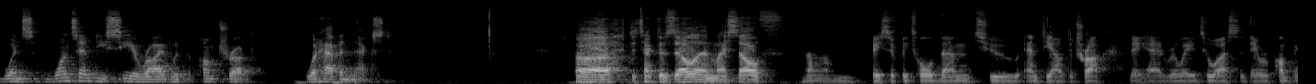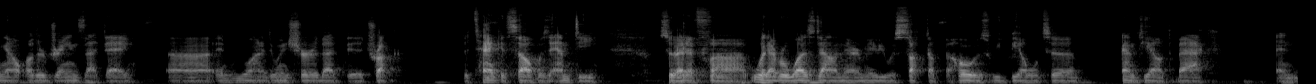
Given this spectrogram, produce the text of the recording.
once, once MDC arrived with the pump truck, what happened next? Uh, Detective Zella and myself um, basically told them to empty out the truck. They had relayed to us that they were pumping out other drains that day, uh, and we wanted to ensure that the truck, the tank itself, was empty, so that if uh, whatever was down there maybe was sucked up the hose, we'd be able to empty out the back and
